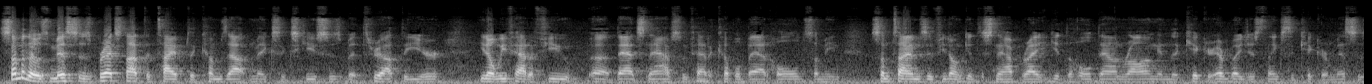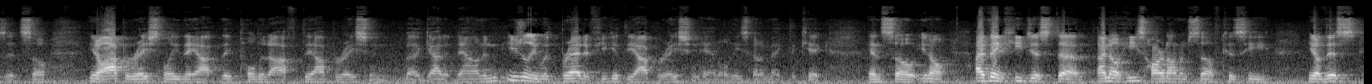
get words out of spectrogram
some of those misses, Brett's not the type that comes out and makes excuses. But throughout the year, you know, we've had a few uh, bad snaps. We've had a couple bad holds. I mean, sometimes if you don't get the snap right, you get the hold down wrong, and the kicker, everybody just thinks the kicker misses it. So you know, operationally they they pulled it off. The operation uh, got it down, and usually with Brett, if you get the operation handled, he's going to make the kick. And so, you know, I think he just uh, I know he's hard on himself because he, you know, this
